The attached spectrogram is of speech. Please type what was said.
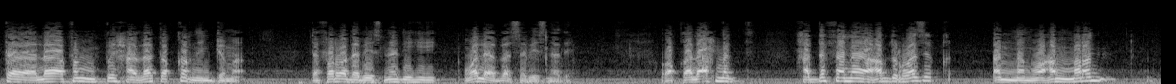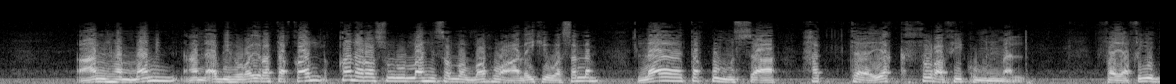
حتى لا تنطح ذات قرن جماء تفرد بإسناده ولا بأس بإسناده. وقال أحمد حدثنا عبد الرازق أن معمرا عن همام عن أبي هريرة قال قال رسول الله صلى الله عليه وسلم لا تقوم الساعة حتى يكثر فيكم المال فيفيض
